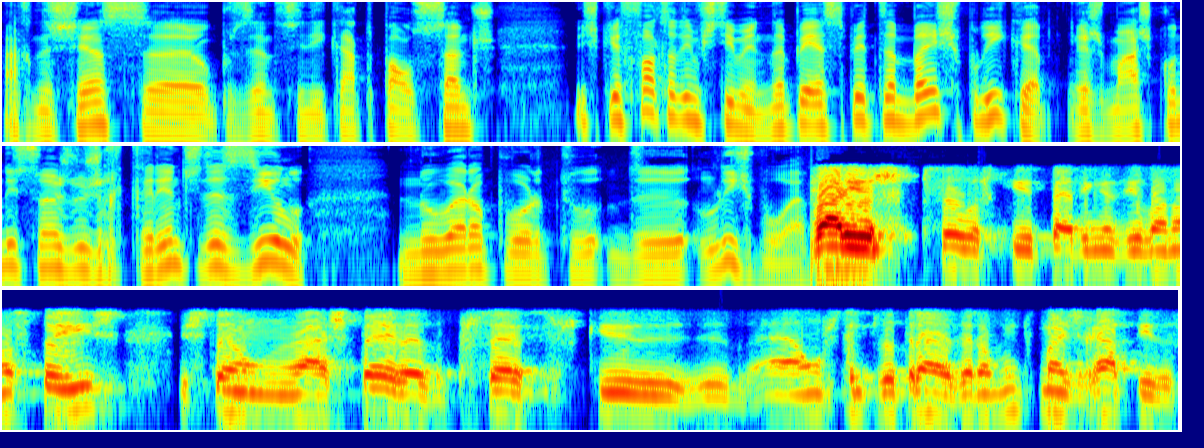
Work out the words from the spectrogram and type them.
À Renascença, o presidente do sindicato, Paulo Santos, diz que a falta de investimento na PSP também explica as más condições dos requerentes de asilo no aeroporto de Lisboa. Várias pessoas que pedem asilo ao nosso país estão à espera de processos que eh, há uns tempos atrás eram muito mais rápidos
